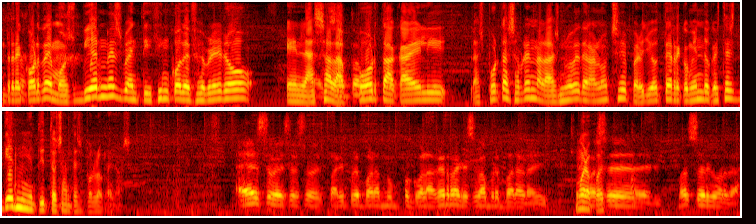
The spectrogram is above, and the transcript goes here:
recordemos, viernes 25 de febrero en la sala Porta Caeli. Las puertas se abren a las 9 de la noche, pero yo te recomiendo que estés 10 minutitos antes por lo menos. Eso es, eso es, para ir preparando un poco la guerra que se va a preparar ahí. Bueno, pues va a ser gorda.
